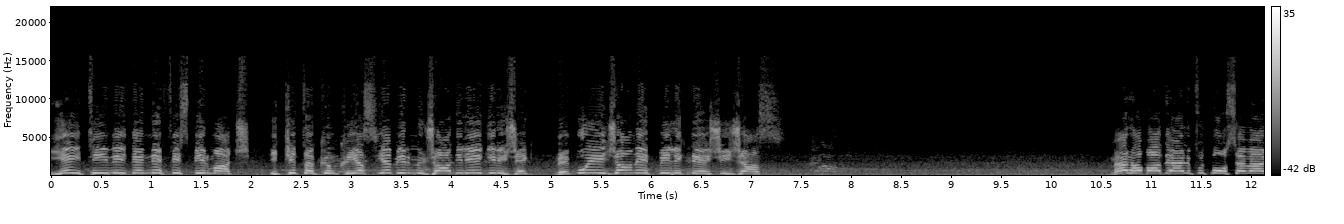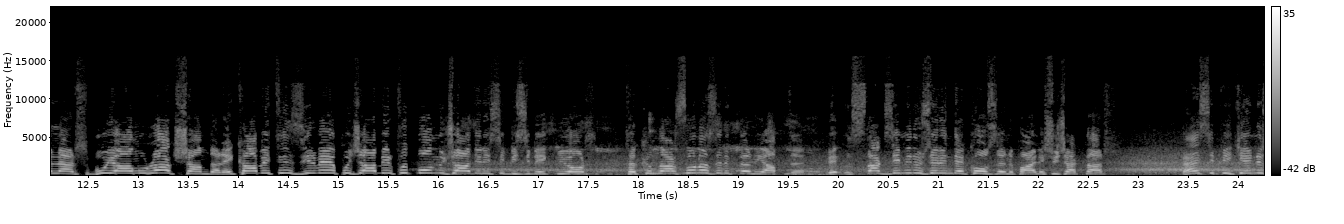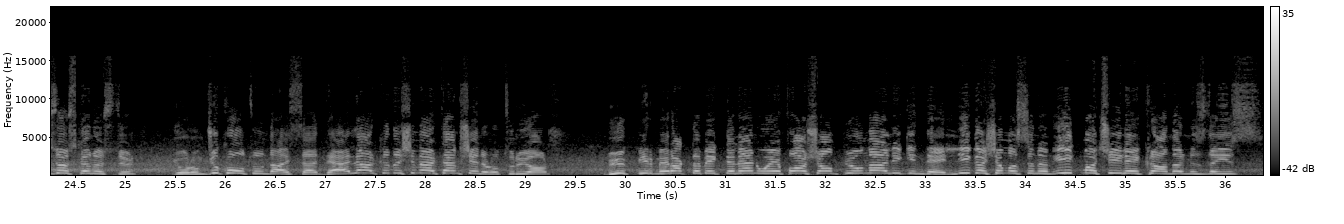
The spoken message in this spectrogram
Yay TV'de nefis bir maç. İki takım kıyasıya bir mücadeleye girecek ve bu heyecanı hep birlikte yaşayacağız. Merhaba değerli futbol severler. Bu yağmurlu akşamda rekabetin zirve yapacağı bir futbol mücadelesi bizi bekliyor. Takımlar son hazırlıklarını yaptı ve ıslak zemin üzerinde kozlarını paylaşacaklar. Ben spikeriniz Özkan Öztürk. Yorumcu koltuğundaysa değerli arkadaşım Ertem Şener oturuyor. Büyük bir merakla beklenen UEFA Şampiyonlar Ligi'nde lig aşamasının ilk maçı ile ekranlarınızdayız.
